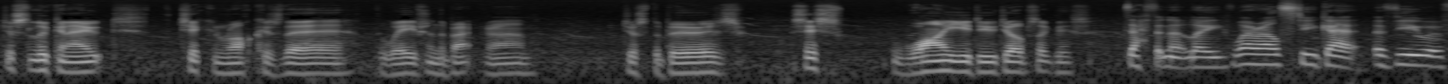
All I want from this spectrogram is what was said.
Just looking out, the chicken rock is there, the waves in the background, just the birds. Is this why you do jobs like this? Definitely. Where else do you get a view of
